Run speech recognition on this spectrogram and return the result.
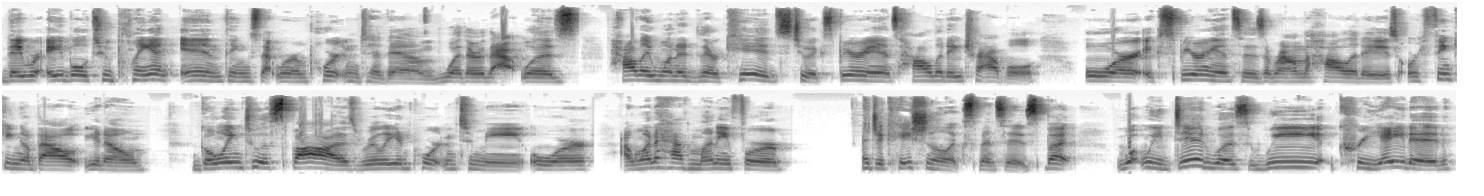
They were able to plan in things that were important to them, whether that was how they wanted their kids to experience holiday travel or experiences around the holidays or thinking about, you know, going to a spa is really important to me, or I want to have money for educational expenses. But what we did was we created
